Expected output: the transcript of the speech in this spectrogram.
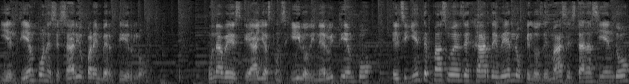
y el tiempo necesario para invertirlo. Una vez que hayas conseguido dinero y tiempo, el siguiente paso es dejar de ver lo que los demás están haciendo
